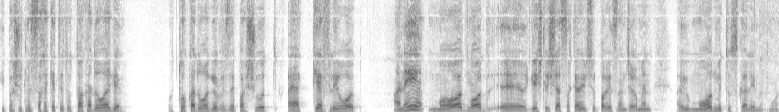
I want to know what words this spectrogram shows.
היא פשוט משחקת את אותו כדורגל. אותו כדורגל, וזה פשוט היה כיף לראות. אני מאוד מאוד אה, הרגיש לי שהשחקנים של פריס סן ג'רמן היו מאוד מתוסכלים אתמול.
